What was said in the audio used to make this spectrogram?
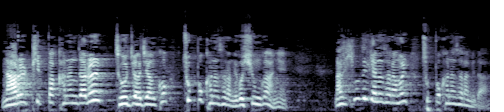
나를 핍박하는 자를 저주하지 않고 축복하는 사람. 이거 쉬운 거 아니에요. 나를 힘들게 하는 사람을 축복하는 사람이다.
